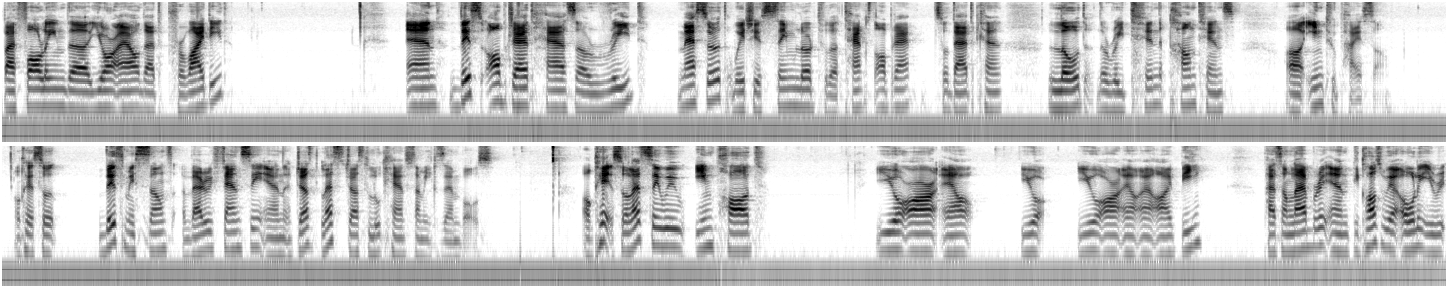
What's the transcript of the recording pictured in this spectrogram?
by following the URL that provided. And this object has a read method, which is similar to the text object, so that can load the returned contents uh, into Python. Okay, so this may sound very fancy and just let's just look at some examples. Okay, so let's say we import URL URLLIB Python library and because we are only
